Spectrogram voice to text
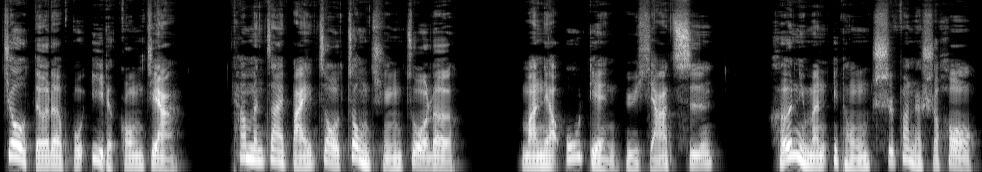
就得了不义的工价；他们在白昼纵情作乐，满了污点与瑕疵。和你们一同吃饭的时候，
